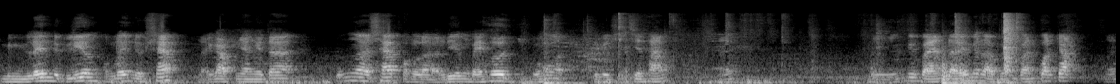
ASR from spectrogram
mình lên được liêng hoặc lên được sáp lại gặp nhà người ta cũng à, sáp hoặc là liêng bé hơn đúng không ạ? Thì mình sẽ chiến thắng. Đấy. thì những cái ván đấy mới là những ván quan trọng. Đấy.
